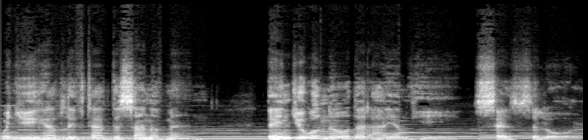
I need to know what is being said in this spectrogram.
When ye have lifted up the Son of Man, then you will know that I am He, says the Lord.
